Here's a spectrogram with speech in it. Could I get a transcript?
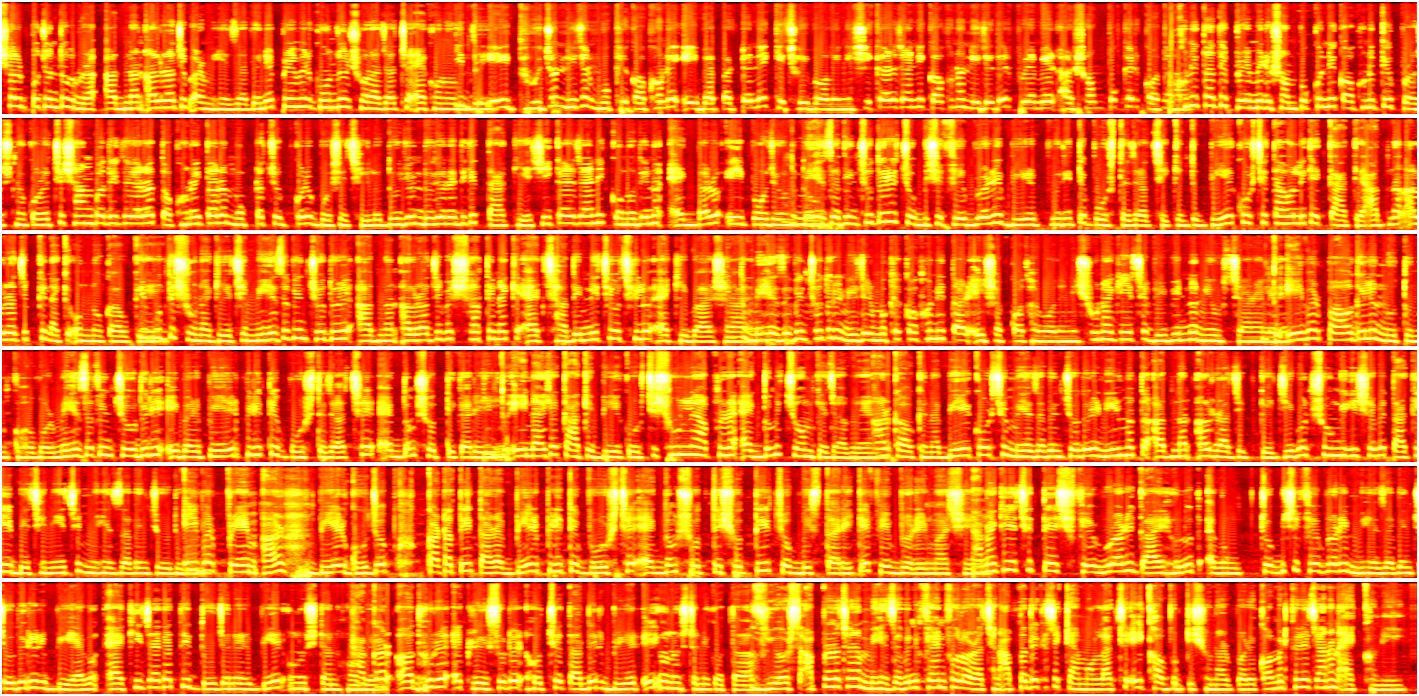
সাল পর্যন্ত আদনান আল রাজীব আর মেহজাবিনের প্রেমের গুঞ্জন শোনা যাচ্ছে এখনও কিন্তু এই দুজন নিজের মুখে কখনো এই ব্যাপারটা নিয়ে কিছুই বলেনি। স্বীকার যায়নি কখনো নিজেদের প্রেমের আর সম্পর্কের কথা। যখনই তাদের প্রেমের সম্পর্ক নিয়ে কখনো কেউ প্রশ্ন করেছে। সাংবাদিকেরা তখনই তারা মুখটা চুপ করে বসেছিল। দুজন দুজনের দিকে তাকিয়ে। স্বীকার যায়নি কোনোদিনও একবারও এই পর্যন্ত। মেহজাবিন চৌধুরী চব্বিশে ফেব্রুয়ারি বিয়ের পুরীতে বসতে যাচ্ছে কিন্তু বিয়ে করছে তাহলে কে কাকে? আদনান আল রাজীবকে নাকি অন্য কাউকে? এর মধ্যে শোনা গিয়েছে মেহজাবিন চৌধুরী আদনান আল রাজীবের সাথে নাকি এক ছাদের নিচেও ছিল একই বাসা মেহজাবিন চৌধুরী নিজের মুখে কখনই তার এইসব কথা বলেনি। শোনা গিয়েছে বিভিন্ন নিউজ চ্যানেলে তো এইবার পাওয়া গেল নতুন খবর। মেহেজাবিন চৌধুরী এবার বিয়ের পিড়িতে বসতে যাচ্ছে একদম সত্যিকারই। কিন্তু এই নায়িকা কাকে বিয়ে করছে শুনলে আপনারা একদমই চমকে যাবেন। আর কাউকে না। বিয়ে করছে মেহেজাবিন চৌধুরী নির্মাতা আদনান আল রাজীবকে জীবন সঙ্গী হিসেবে তাকেই বেছে নিয়েছে মেহজাবিন চৌধুরী। এইবার প্রেম আর বিয়ের গুজব কাটাতেই তারা বিয়ের পিড়িতে বসছে একদম সত্যি সত্যি চব্বিশ তারিখে ফেব্রুয়ারির মাসে। জানা গিয়েছে, তেইশ ফেব্রুয়ারি গায়ে হলুদ এবং চব্বিশে ফেব্রুয়ারি মেহজাবিন চৌধুরীর বিয়ে এবং একই জায়গাতে দুজনের বিয়ের অনুষ্ঠান হবে। ঢাকার আধুরে এক রিসোর্টে হচ্ছে তাদের বিয়ের এই আনুষ্ঠানিকতা। ভিউয়ার্স, আপনারা যারা মেহজাবিন ফ্যান ফলোয়ার আছেন, আপনাদের কাছে কেমন লাগছে এই খবরটি শোনার পরে কমেন্ট করে জানান। ecconi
